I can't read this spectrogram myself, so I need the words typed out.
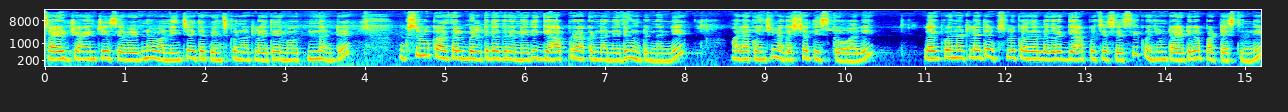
సైడ్ జాయింట్ చేసే వైపున వన్ ఇంచ్ అయితే పెంచుకున్నట్లయితే ఏమవుతుందంటే ఉక్సులు కాజాలు బెల్ట్ దగ్గర అనేది గ్యాప్ రాకుండా అనేది ఉంటుందండి. అలా కొంచెం ఎగస్ట్రా తీసుకోవాలి. లేకపోయినట్లయితే ఉక్సులు కాజాల దగ్గర గ్యాప్ వచ్చేసేసి కొంచెం టైట్గా పట్టేస్తుంది.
